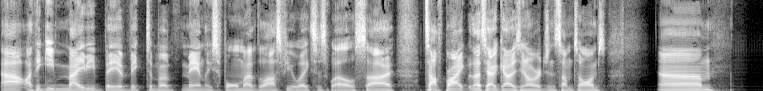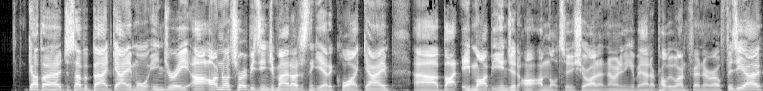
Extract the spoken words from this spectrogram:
uh, I think he maybe be a victim of Manly's form over the last few weeks as well. So tough break, but that's how it goes in Origin sometimes. Um, Gutho just have a bad game or injury. Uh, I'm not sure if he's injured, mate. I just think he had a quiet game, uh, but he might be injured. I- am not too sure. I don't know anything about it. Probably one for NRL physio.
